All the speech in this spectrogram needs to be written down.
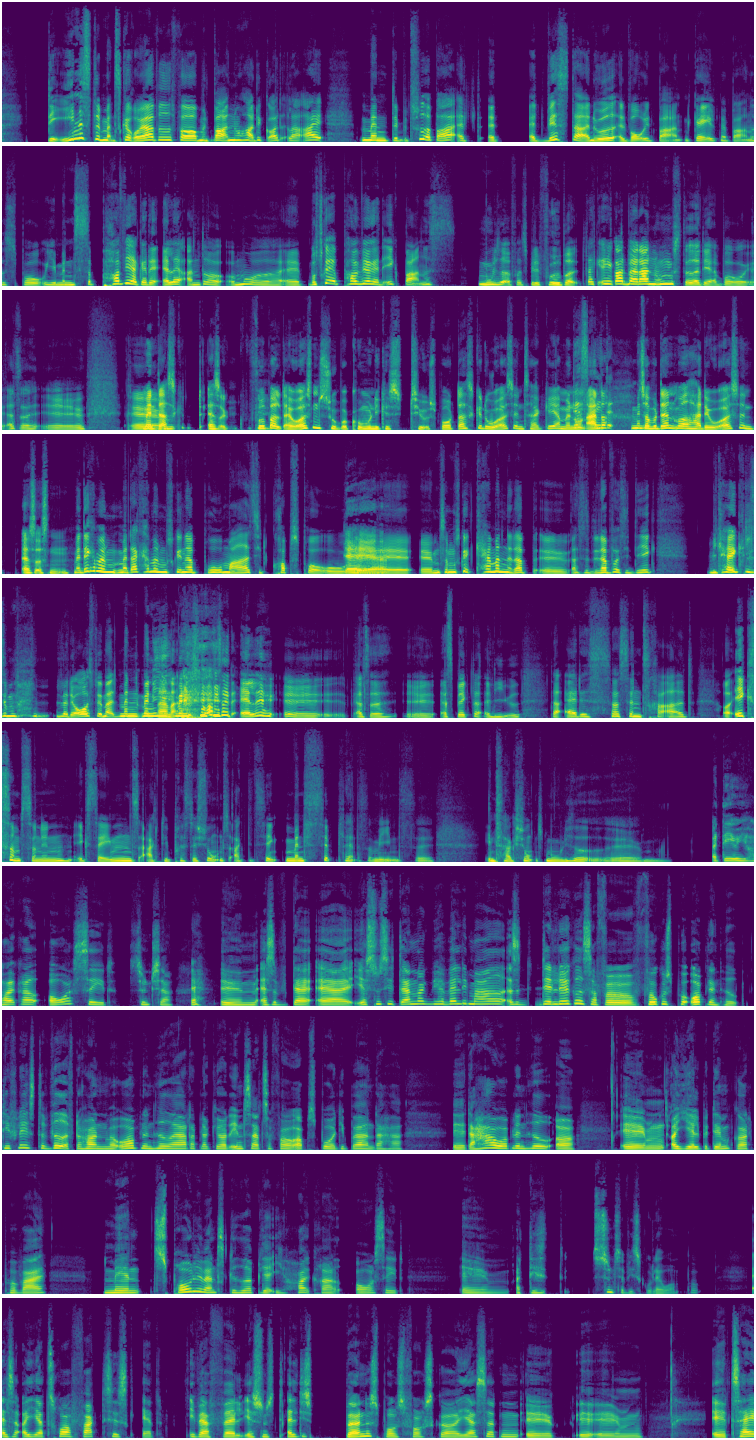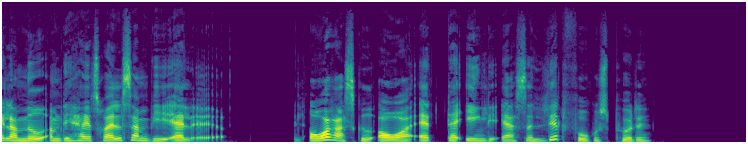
det eneste, man skal røre ved for, om et barn nu har det godt eller ej, men det betyder bare, at, at at hvis der er noget alvorligt barn, galt med barnets sprog, jamen så påvirker det alle andre områder. Måske påvirker det ikke barnets muligheder for at spille fodbold. Der kan godt være, der er nogle steder der, hvor... Øh, altså, øh, øh, men der skal, altså, fodbold er jo også en super kommunikativ sport. Der skal du også interagere med nogle andre. Det, men, så på den måde har det jo også en... Altså sådan, men, det kan man, men der kan man måske netop bruge meget af sit kropssprog. Ja, ja. Øh, øh, så måske kan man netop... Øh, altså, det er på at sige, det er ikke vi kan ikke ligesom lade det oversvømme alt, men, men, i, nej, nej. men i stort set alle øh, altså, øh, aspekter af livet, der er det så centralt, og ikke som sådan en eksamensagtig, præstationsagtig ting, men simpelthen som ens øh, interaktionsmulighed. Øh. Og det er jo i høj grad overset, synes jeg. Ja. Øhm, altså, der er, jeg synes i Danmark, vi har vældig meget... Altså, det lykkedes at få fokus på ordblindhed. De fleste ved efterhånden, hvad ordblindhed er. Der bliver gjort indsatser for at opspore de børn, der har, øh, der har ordblindhed, og, øh, og hjælpe dem godt på vej. Men sproglige vanskeligheder bliver i høj grad overset. Øh, og det synes jeg, vi skulle lave om på. Altså, og jeg tror faktisk, at i hvert fald, jeg synes, alle de børnesprogsforskere, jeg sådan øh, øh, øhm, øh, taler med om det her, jeg tror alle sammen, vi er øh, overrasket over, at der egentlig er så lidt fokus på det,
